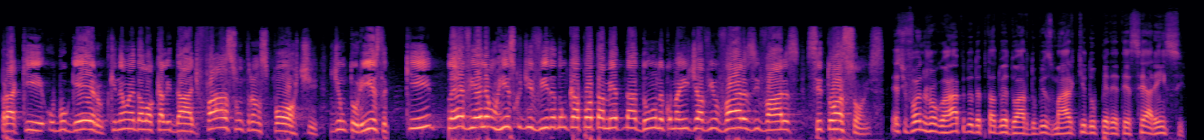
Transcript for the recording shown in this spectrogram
para que o bugueiro, que não é da localidade, faça um transporte de um turista que leve ele a um risco de vida de um capotamento na duna, como a gente já viu várias e várias situações. Este foi no Jogo Rápido o deputado Eduardo Bismarck, do PDT cearense.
